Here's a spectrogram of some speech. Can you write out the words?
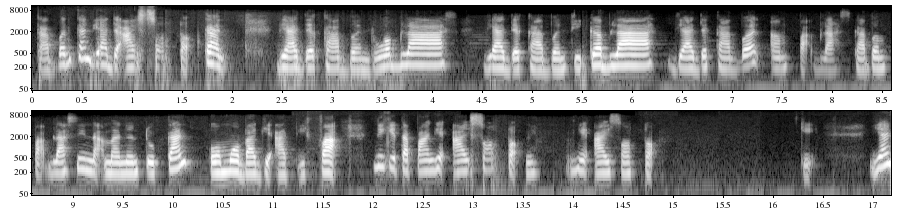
Karbon kan dia ada isotop kan. Dia ada karbon 12, dia ada karbon 13, dia ada karbon 14. Karbon 14 ni nak menentukan umur bagi artifak. Ni kita panggil isotop ni. Ni isotop. Okay. Yang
